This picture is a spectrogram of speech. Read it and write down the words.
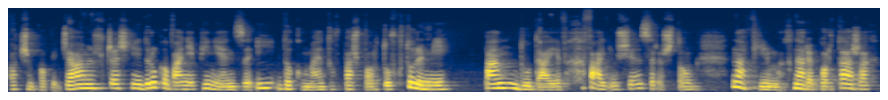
o czym powiedziałam już wcześniej, drukowanie pieniędzy i dokumentów, paszportów, którymi pan Dudajew chwalił się zresztą na filmach, na reportażach.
